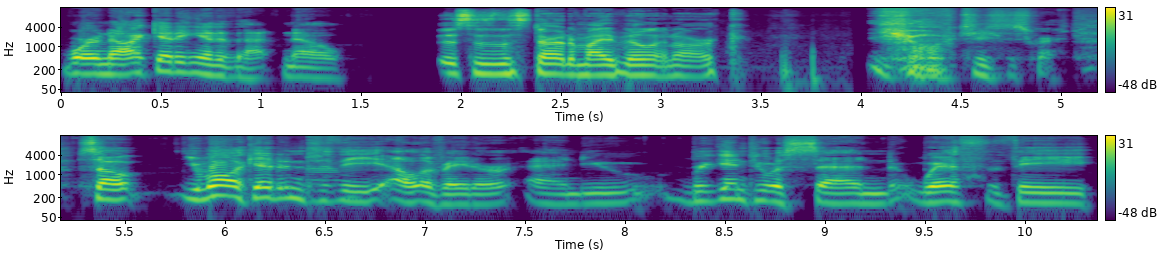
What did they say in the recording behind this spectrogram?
We're not getting into that. No. This is the start of my villain arc. Oh Jesus Christ! So you all get into the elevator and you begin to ascend with the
